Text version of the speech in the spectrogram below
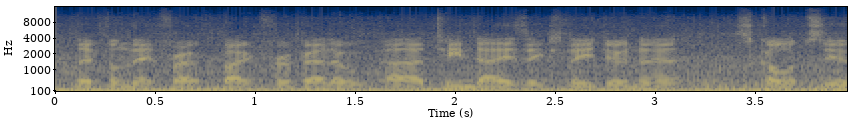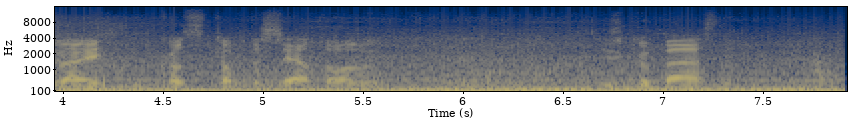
Lived on that fro- boat for about uh, 10 days actually, doing a scallop survey across the top of the South Island. He's a good bastard.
